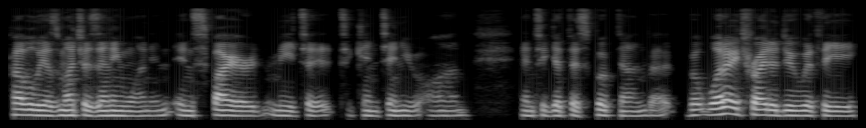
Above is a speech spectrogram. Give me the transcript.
probably as much as anyone in, inspired me to to continue on and to get this book done. But but what I try to do with the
